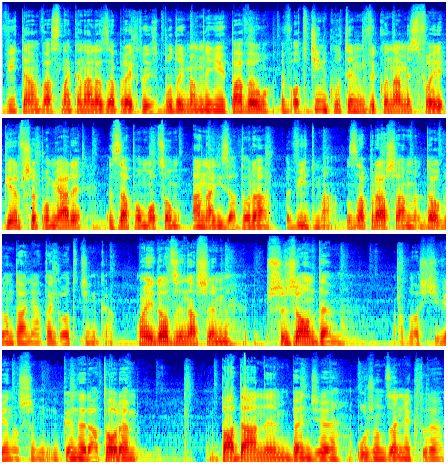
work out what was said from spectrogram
Witam Was na kanale Zaprojektuj Zbuduj, mam na imię Paweł. W odcinku tym wykonamy swoje pierwsze pomiary za pomocą analizatora widma. Zapraszam do oglądania tego odcinka. Moi drodzy, naszym przyrządem, a właściwie naszym generatorem badanym będzie urządzenie, które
